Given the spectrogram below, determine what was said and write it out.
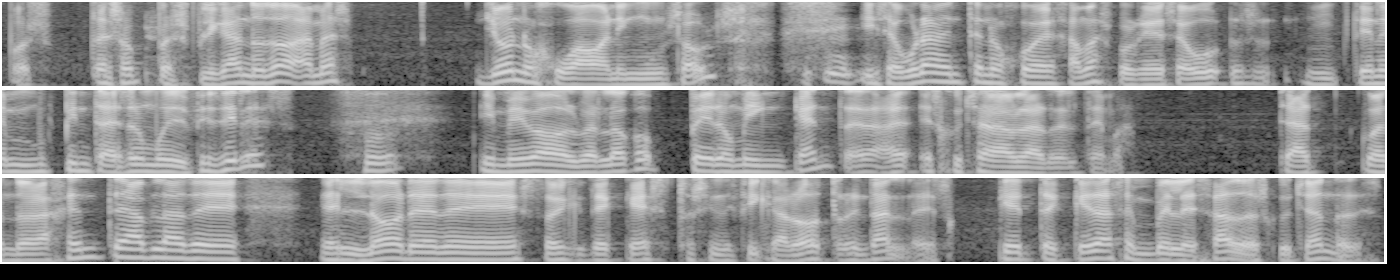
pues eso, pues explicando todo. Además, yo no jugaba a ningún Souls y seguramente no juegue jamás porque tienen pinta de ser muy difíciles y me iba a volver loco, pero me encanta escuchar hablar del tema. O sea, cuando la gente habla de el lore de esto y de que esto significa lo otro y tal, es que te quedas embelesado escuchándoles.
